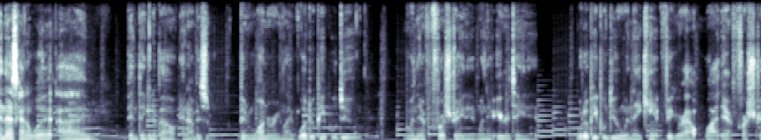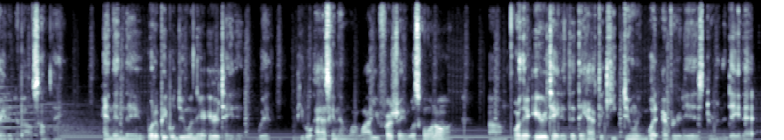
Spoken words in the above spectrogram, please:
And that's kind of what I've been thinking about. And I've just been wondering, like, what do people do when they're frustrated, when they're irritated? What do people do when they can't figure out why they're frustrated about something? And then they, what do people do when they're irritated with people asking them, why, why are you frustrated? What's going on? Um, or they're irritated that they have to keep doing whatever it is during the day that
